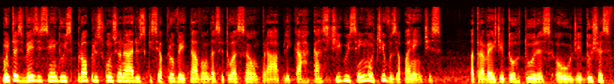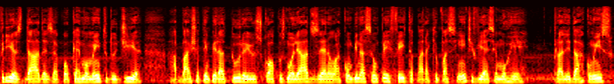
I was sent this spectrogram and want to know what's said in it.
muitas vezes sendo os próprios funcionários que se aproveitavam da situação para aplicar castigos sem motivos aparentes. Através de torturas ou de duchas frias dadas a qualquer momento do dia, a baixa temperatura e os corpos molhados eram a combinação perfeita para que o paciente viesse a morrer. Para lidar com isso,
